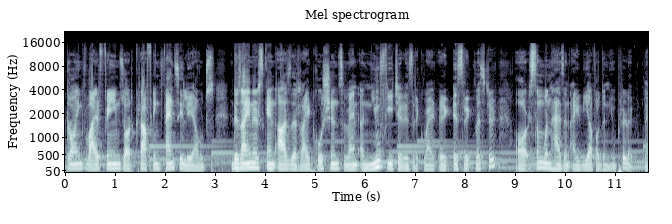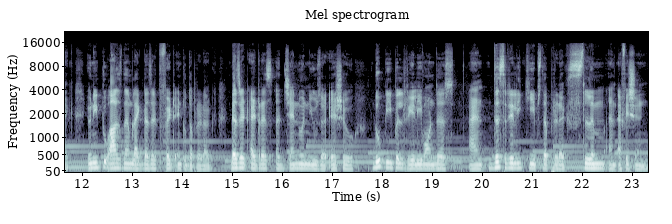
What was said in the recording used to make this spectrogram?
drawing wireframes or crafting fancy layouts, designers can ask the right questions when a new feature is required is requested or someone has an idea for the new product. Like you need to ask them like does it fit into the product? Does it address a genuine user issue? Do people really want this? And this really keeps the product slim and efficient.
